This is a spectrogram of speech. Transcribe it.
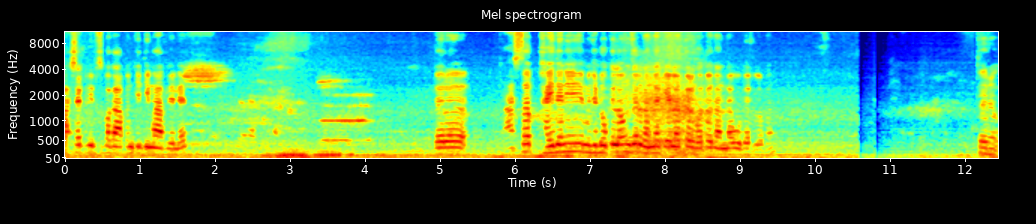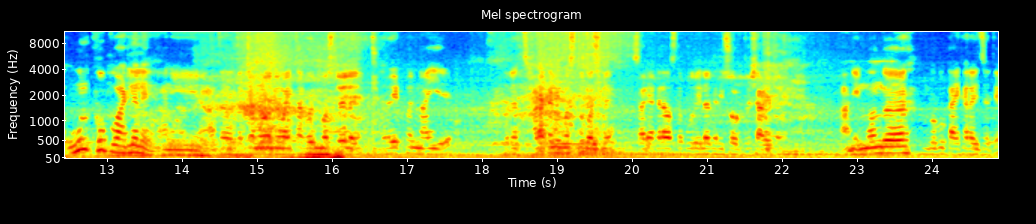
अशा ट्रिप्स बघा आपण किती मारलेल्या आहेत. तर असा फायद्याने म्हणजे डोकं लावून जर धंदा केला तर होतो धंदा उभेरला पण. तर ऊन खूप वाढलेलं आहे आणि आता त्याच्यामुळं मी वायथा करून बसलेलं आहे. रेट पण नाही आहे तर झाडाखाली मस्त बसलोय. साडे अकरा वाजता पुरीला घरी सोडतो शाळेत आणि मग बघू काय करायचं ते.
